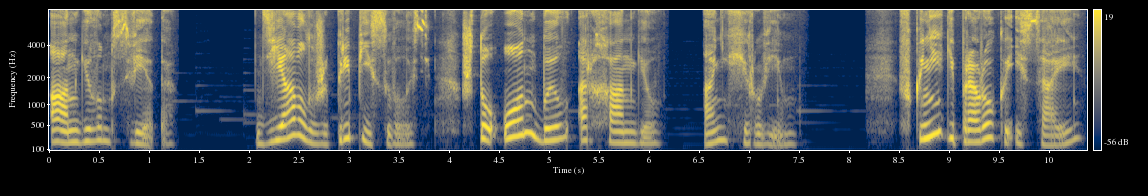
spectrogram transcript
ангелом света. Дьяволу же приписывалось, что он был архангел, а не Херувим. В книге пророка Исаии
